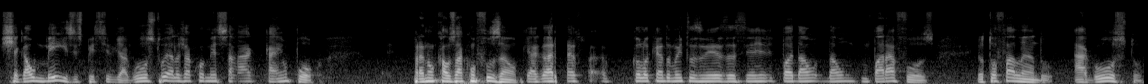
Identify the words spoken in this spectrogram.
chegar o mês específico de agosto, ela já começar a cair um pouco. Para não causar confusão, porque agora, colocando muitos meses assim, a gente pode dar um, dar um, um parafuso. Eu estou falando agosto,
